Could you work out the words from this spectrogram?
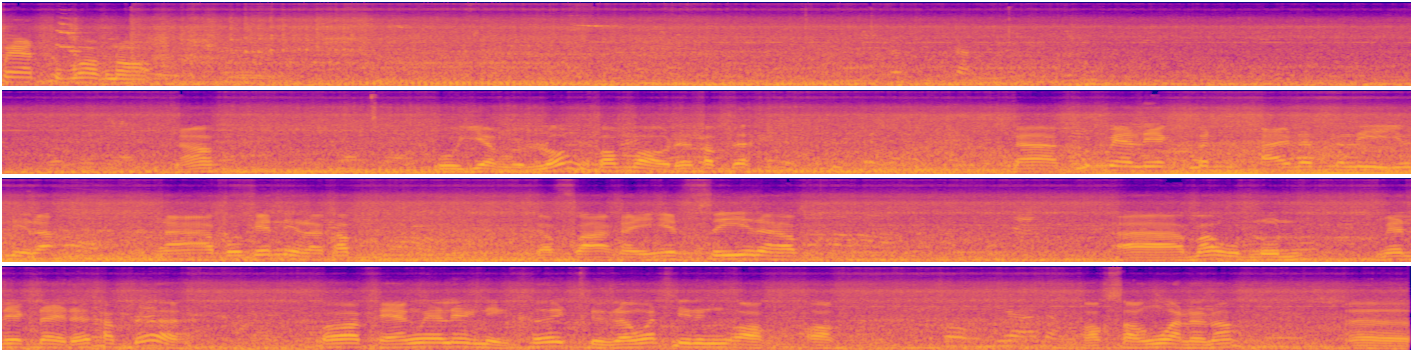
แปดก็บอกเนาะกันเอาผู้เยี่ยมหลุดลงความเบาเด้อครับเด้อนะคุณแม่เล็กเพิ่นขายลอตเตอรี่อยู่นี่ละหนาเปอร์เซ็นต์นี่แหละครับกับฝากให้เอฟซีนะครับอ่า มาอุดหนุนแม่เล็กได้เด้อครับเด้อเพราะว่าแผงแม่เล็กนี่เคยถึงรางวัลที่หนึ่งออกออกสองยาดังออกสองงวันแล้วเนาะเออ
